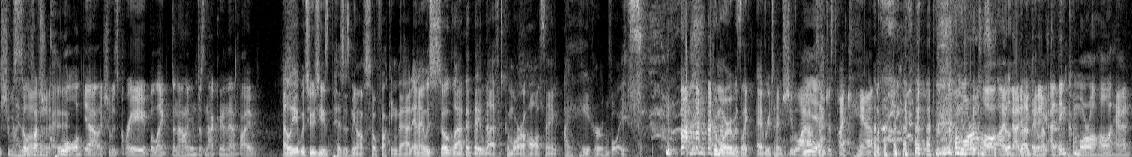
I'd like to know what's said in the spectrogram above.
she was still fucking Shea. cool. Yeah, like she was great, but like Denali, I'm just not getting that vibe. Elliot with two T's pisses me off so fucking bad, and I was so glad that they left Kahmora Hall saying, "I hate her voice." Kahmora was like, every time she laughs, I just I can't. Kahmora Hall, I'm not even kidding. I think Kahmora Hall had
